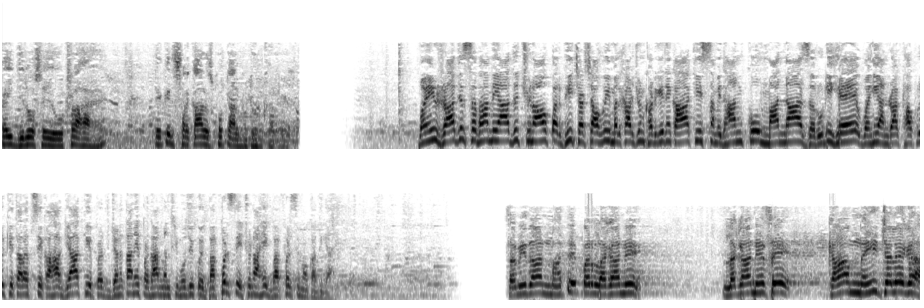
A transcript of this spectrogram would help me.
कई दिनों से उठ रहा है, लेकिन सरकार उसको टाल मटोल कर रही है। वहीं राज्यसभा में आज चुनाव पर भी चर्चा हुई। मल्लिकार्जुन खड़गे ने कहा कि संविधान को मानना ज़रूरी है। वहीं अनुराग ठाकुर की तरफ़ से कहा गया कि जनता ने प्रधानमंत्री मोदी को एक बार फिर से चुना है, एक बार फिर से मौका दिया है। संविधान माथे पर लगाने लगाने से काम नहीं चलेगा।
